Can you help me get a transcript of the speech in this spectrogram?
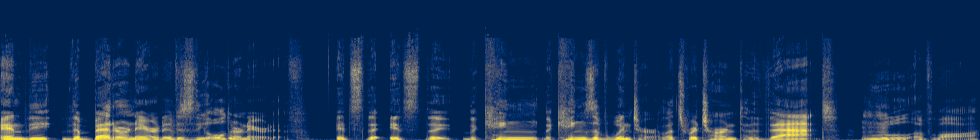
And the the better narrative is the older narrative it's the it's the the king the kings of winter. Let's return to that mm-hmm. rule of law.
